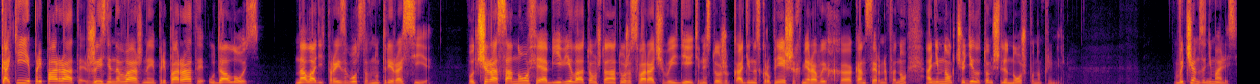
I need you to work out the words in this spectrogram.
Какие препараты, жизненно важные препараты удалось наладить производство внутри России? Вот вчера Санофи объявила о том, что она тоже сворачивает деятельность. Тоже один из крупнейших мировых э, концернов. Ну, они много чего делают, в том числе ножпу, например. Вы чем занимались?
